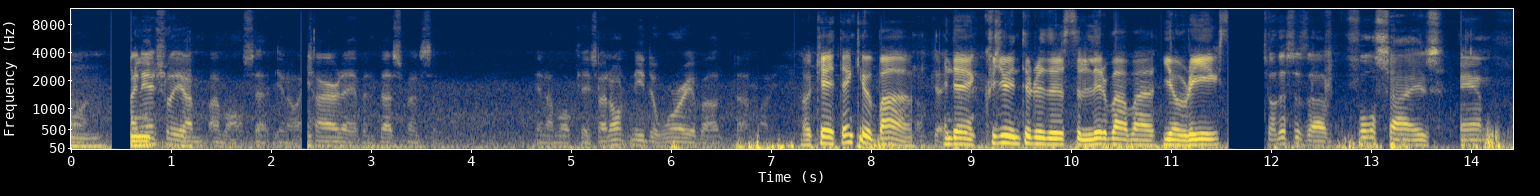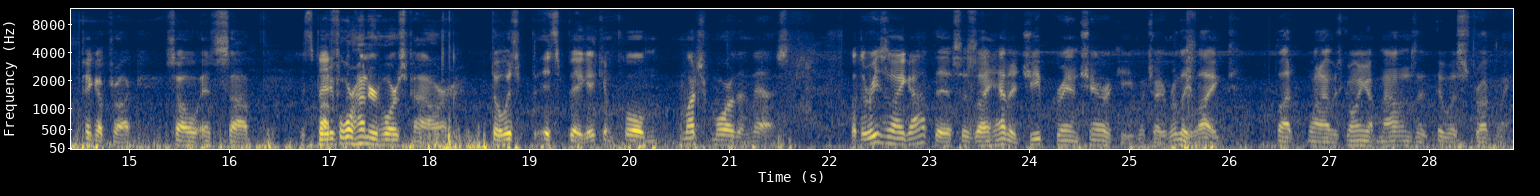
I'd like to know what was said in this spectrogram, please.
on. Financially I'm, I'm all set, you know, I'm retired, I have investments and, and I'm okay, so I don't need to worry about uh, money. Okay, thank you, Bob. Okay. And then could you introduce a little bit about your rigs? So this is a full-size Ram pickup truck, so it's uh, It's about 400 horsepower, so it's, it's big, it can pull much more than this. But the reason I got this is I had a Jeep Grand Cherokee, which I really liked, but when I was going up mountains, it, it was struggling.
